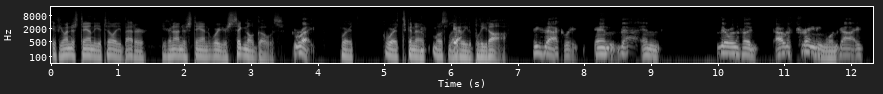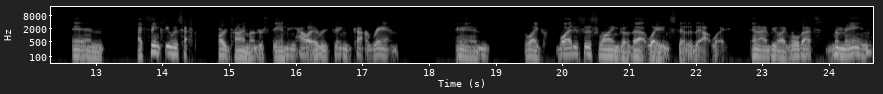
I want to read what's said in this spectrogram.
If you understand the utility better, you're gonna understand where your signal goes, right. where it's where it's gonna most Yeah. likely to bleed off. Exactly. And that, and there was a, I was training one guy, and I think he was having a hard time understanding how everything kind of ran. And like, why does this line go that way instead of that way? And I'd be like, well, that's the main,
